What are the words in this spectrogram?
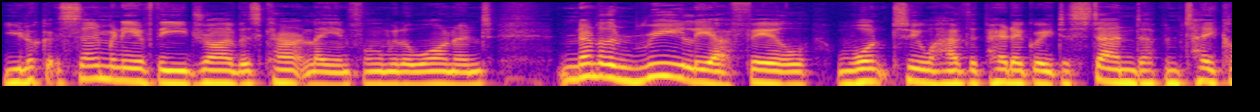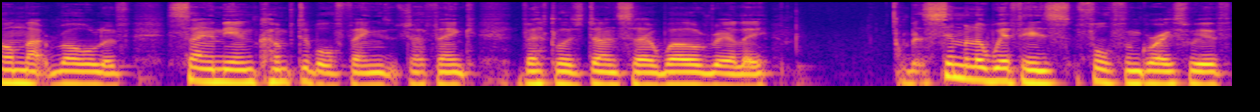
you look at so many of the drivers currently in Formula One and none of them really, I feel, want to have the pedigree to stand up and take on that role of saying the uncomfortable things, which I think Vettel has done so well, really. But similar with his fall from grace with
